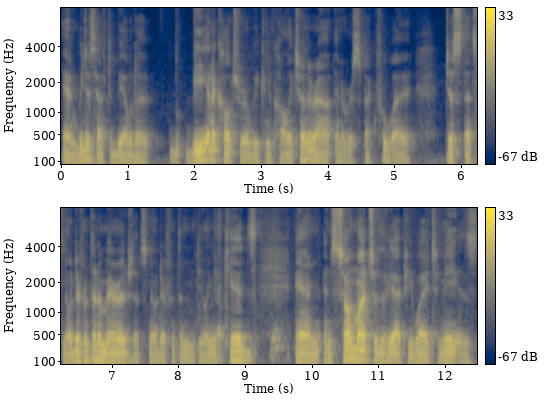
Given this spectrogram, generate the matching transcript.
and we just have to be able to be in a culture where we can call each other out in a respectful way. Just that's no different than a marriage. That's no different than dealing with kids, Yep. and and so much of the VIP way to me is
